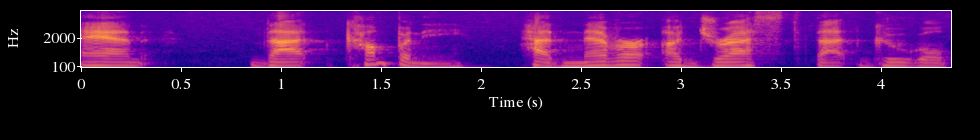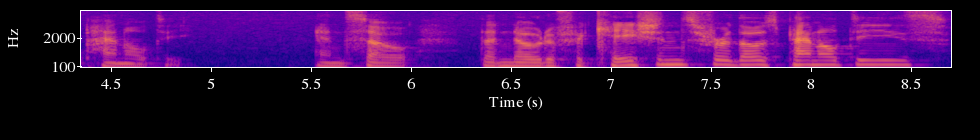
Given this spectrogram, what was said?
and that company had never addressed that Google penalty, and so the notifications for those penalties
